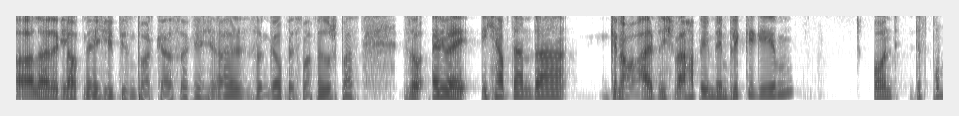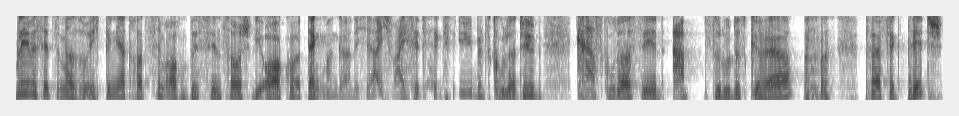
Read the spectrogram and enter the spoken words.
Oh Leute, glaubt mir, ich liebe diesen Podcast wirklich. Ah, Es ist unglaublich, es macht mir so Spaß. So, anyway, ich habe dann da, genau, also ich habe ihm den Blick gegeben und das Problem ist jetzt immer so, ich bin ja trotzdem auch ein bisschen socially awkward. Denkt man gar nicht. Ja, ich weiß, ihr denkt, übelst cooler Typ, krass gut aussehend, absolutes Gehör, perfect pitch,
